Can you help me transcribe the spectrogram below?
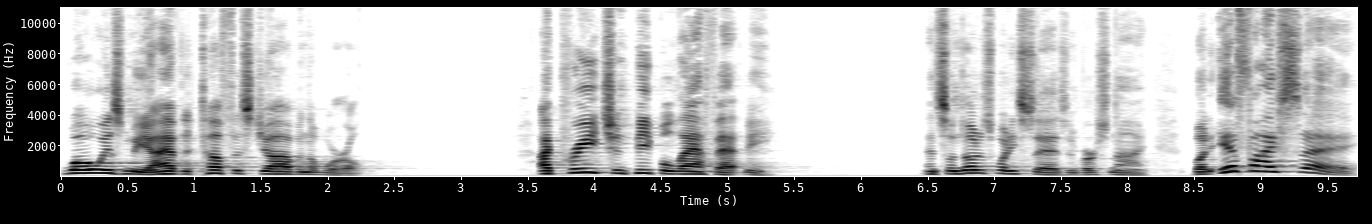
Woe is me, I have the toughest job in the world. I preach and people laugh at me. And so notice what he says in verse 9. But if I say,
